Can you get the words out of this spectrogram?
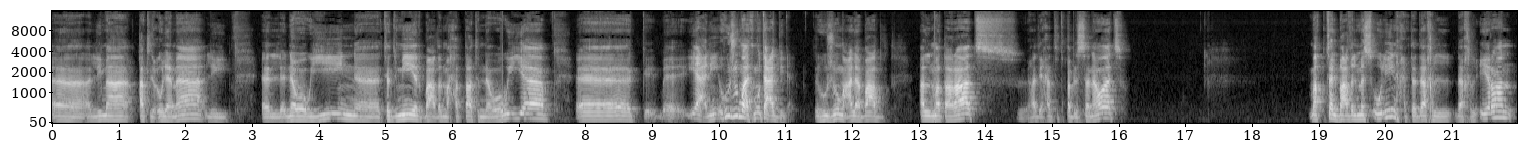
آه، لما قتل علماء للنوويين آه، تدمير بعض المحطات النووية يعني هجومات متعددة. الهجوم على بعض المطارات هذه حدثت قبل سنوات. مقتل بعض المسؤولين حتى داخل داخل إيران.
